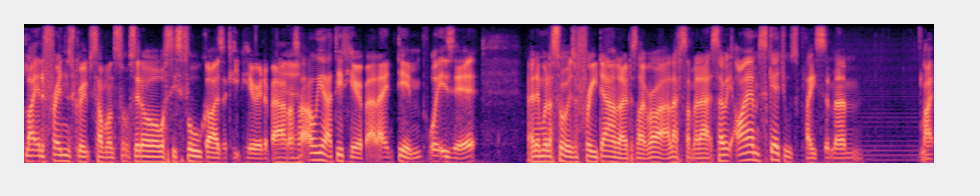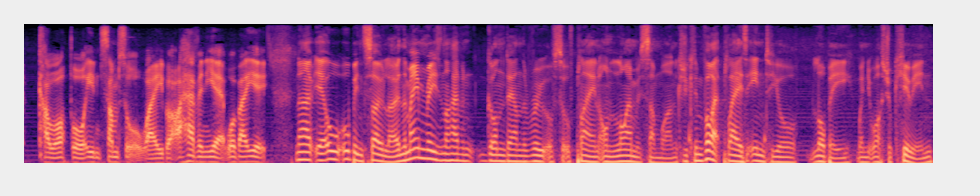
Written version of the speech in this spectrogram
like in a friends group, someone sort of said, "Oh, what's these Fall Guys I keep hearing about?" And I was like, "Oh yeah, I did hear about that in dim. What is it?" And then when I saw it was a free download, I was like, "Right, I'll have some of that." So I am scheduled to play some um, like co-op or in some sort of way, but I haven't yet. What about you? No, yeah, all, all been solo. And the main reason I haven't gone down the route of sort of playing online with someone, because you can invite players into your lobby when you whilst you're queuing,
